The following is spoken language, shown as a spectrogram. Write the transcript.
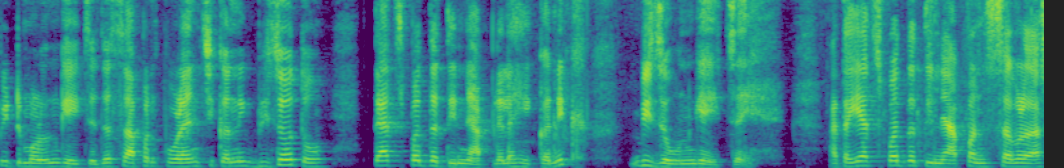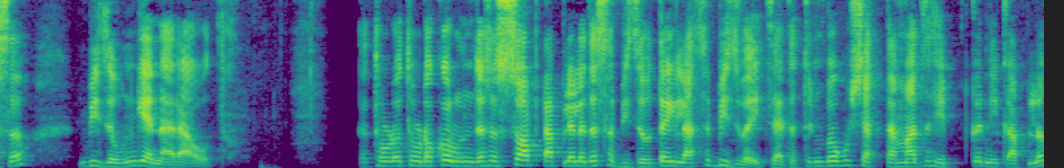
पीठ मळून घ्यायचं. जसं आपण पोळ्यांची कणिक भिजवतो त्याच पद्धतीने आपल्याला हे कणिक भिजवून घ्यायचं आहे आता याच पद्धतीने आपण सगळं असं भिजवून घेणार आहोत. तर थोडं थोडं करून जसं सॉफ्ट आपल्याला जसं भिजवता येईल असं भिजवायचं आहे तर तुम्ही बघू शकता माझं हे कणिक आपलं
